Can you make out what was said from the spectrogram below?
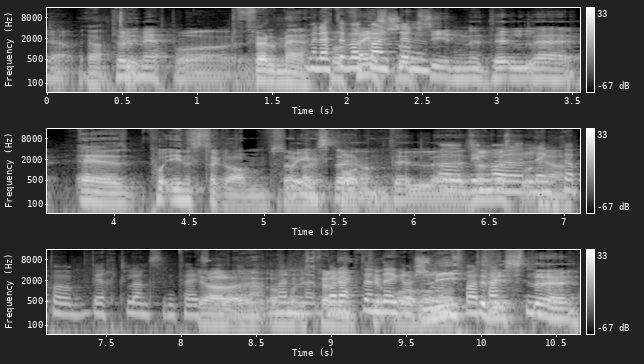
Ja. Ja. Følg med på, Følg med. Men på kanskje Facebook-sidene til eh, Eh, på Instagram. På Instagram til uh, Og vi må lenke på Birkeland sin Facebook. Ja, det, men var dette en digresjon fra Lite teksten? visste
